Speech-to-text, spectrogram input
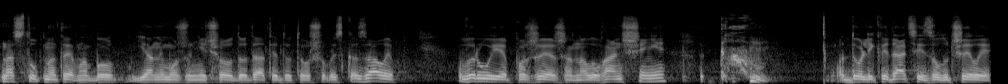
Наступна тема, бо я не можу нічого додати до того, що ви сказали. Вирує пожежа на Луганщині. До ліквідації залучили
